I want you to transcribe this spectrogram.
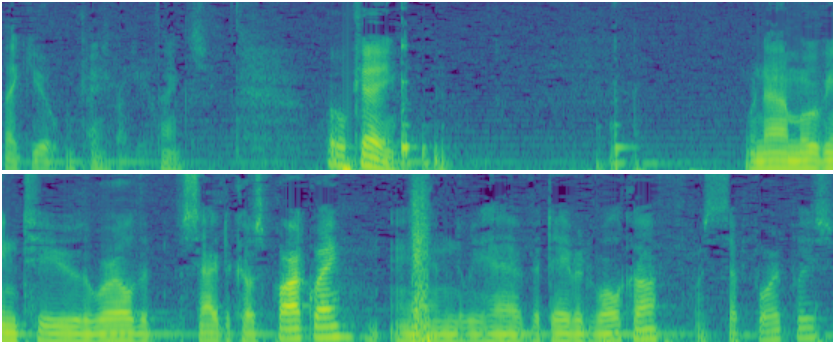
Thank you. Okay, thanks. Okay. We're now moving to the world of Coast Parkway, and we have David Wolkoff. Step forward, please.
